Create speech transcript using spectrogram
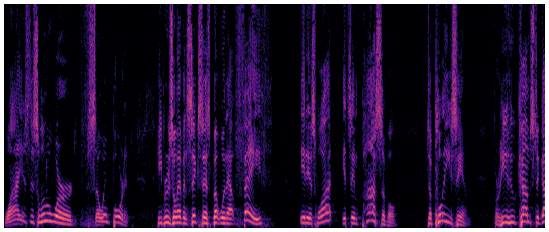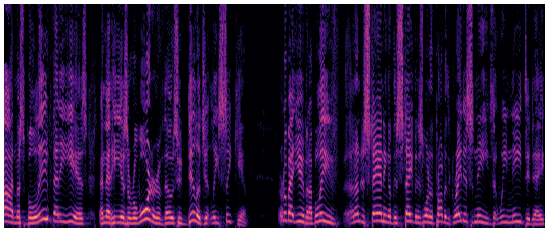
why is this little word so important? Hebrews 11, 6 says, But without faith, it is what? It's impossible to please him. For he who comes to God must believe that he is, and that he is a rewarder of those who diligently seek him. I don't know about you, but I believe an understanding of this statement is one of the probably the greatest needs that we need today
